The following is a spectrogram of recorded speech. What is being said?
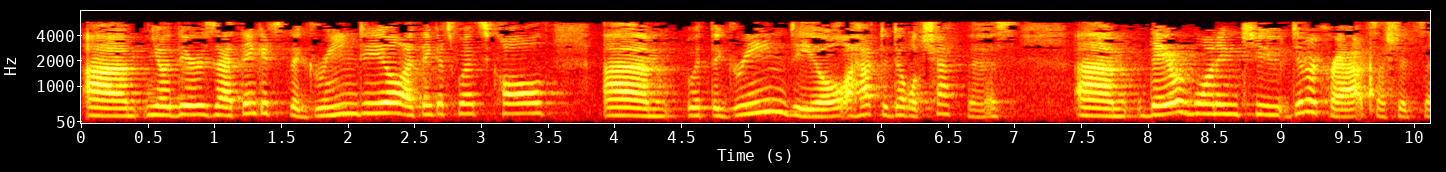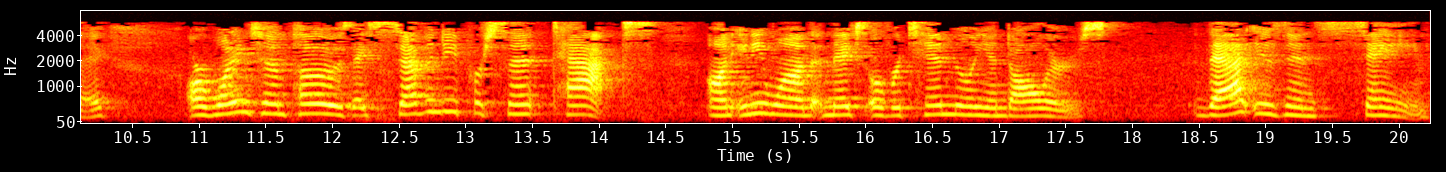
Um, you know, there's, I think it's the Green Deal. I think it's what it's called. Um, with the Green Deal, I have to double check this. Um, they are wanting to, Democrats, I should say, are wanting to impose a 70% tax on anyone that makes over $10 million. That is insane.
